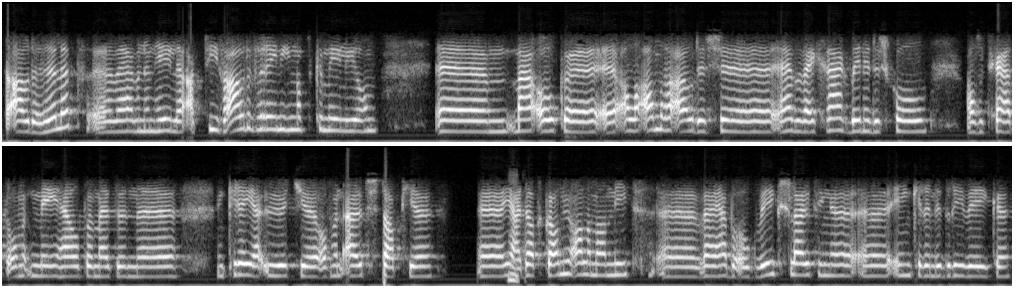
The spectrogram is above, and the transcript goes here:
de oude hulp. Uh, we hebben een hele actieve oudervereniging op de Chameleon. Um, maar ook uh, alle andere ouders hebben wij graag binnen de school. Als het gaat om het meehelpen met een, een crea-uurtje of een uitstapje. Uh, ja, dat kan nu allemaal niet. Uh, wij hebben ook weeksluitingen uh, één keer in de drie weken.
